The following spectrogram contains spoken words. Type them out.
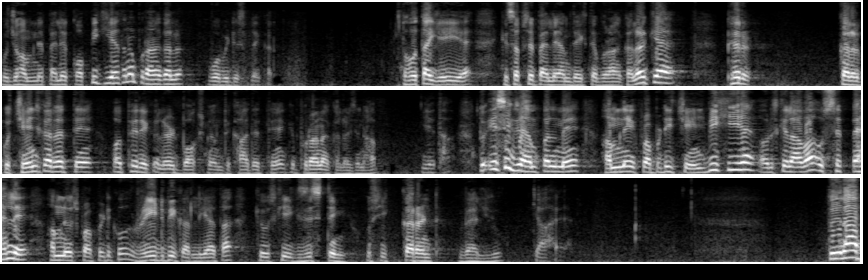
وہ جو ہم نے پہلے کاپی کیا تھا نا پرانا کلر وہ بھی ڈسپلے کر تو ہوتا یہی ہے کہ سب سے پہلے ہم دیکھتے ہیں پرانا کلر کیا ہے، پھر کلر کو چینج کر دیتے ہیں اور پھر ایک الرٹ باکس میں ہم دکھا دیتے ہیں کہ پرانا کلر جناب یہ تھا۔ تو اس ایگزامپل میں ہم نے ایک پراپرٹی چینج بھی کی ہے اور اس کے علاوہ اس سے پہلے ہم نے اس پراپرٹی کو ریڈ بھی کر لیا تھا کہ اس کی ایگزٹنگ اس کی کرنٹ ویلو کیا ہے۔ تو جناب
